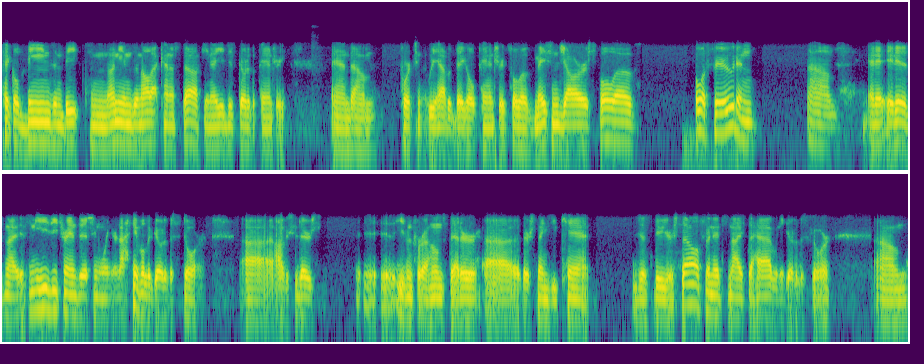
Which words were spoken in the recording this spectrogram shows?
pickled beans and beets and onions and all that kind of stuff. You know, you just go to the pantry, and um, fortunately, we have a big old pantry full of mason jars, full of full of food, and um, and it, it is not, it's an easy transition when you're not able to go to the store. Uh, obviously, there's even for a homesteader, uh, there's things you can't just do yourself, and it's nice to have when you go to the store. Um,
